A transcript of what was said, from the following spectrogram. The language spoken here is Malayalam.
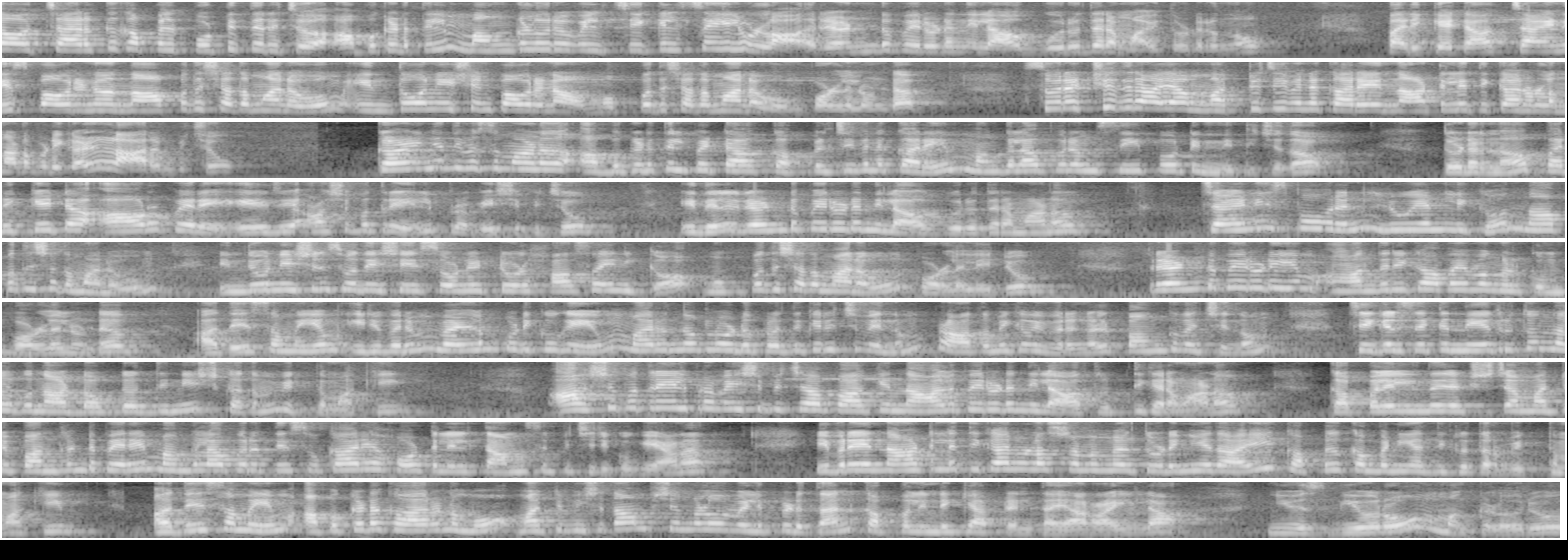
തീരത്ത് ചരക്ക് കപ്പൽ പൊട്ടിത്തെറിച്ച് അപകടത്തിൽ മംഗളൂരുവിൽ ചികിത്സയിലുള്ള രണ്ടുപേരുടെ നില ഗുരുതരമായി തുടരുന്നു. പരിക്കേറ്റ ചൈനീസ് പൗരന് നാൽപ്പത് ശതമാനവും ഇന്തോനേഷ്യൻ പൗരന് മുപ്പത് ശതമാനവും പൊള്ളലുണ്ട്. സുരക്ഷിതരായ മറ്റു ജീവനക്കാരെ നാട്ടിലെത്തിക്കാനുള്ള നടപടികൾ ആരംഭിച്ചു. കഴിഞ്ഞ ദിവസമാണ് അപകടത്തിൽപ്പെട്ട കപ്പൽ ജീവനക്കാരെ മംഗലാപുരം സീപോർട്ടിൽ എത്തിച്ചത്. തുടർന്ന് പരിക്കേറ്റ ആറുപേരെ എ ജെ ആശുപത്രിയിൽ പ്രവേശിപ്പിച്ചു. ഇതിൽ രണ്ടുപേരുടെ നില ഗുരുതരമാണ്. ചൈനീസ് പൗരൻ ലുയൻ ലിക്കോ നാൽപ്പത് ശതമാനവും ഇന്തോനേഷ്യൻ സ്വദേശി സോണിറ്റുൾ ഹാസൈനിക്കോ മുപ്പത് ശതമാനവും പൊള്ളലേറ്റു. രണ്ടുപേരുടെയും ആന്തരിക അവയവങ്ങൾക്കും പൊള്ളലുണ്ട്. അതേസമയം ഇരുവരും വെള്ളം കുടിക്കുകയും മരുന്നുകളോട് പ്രതികരിച്ചുവെന്നും പ്രാഥമിക വിവരങ്ങൾ പങ്കുവച്ചെന്നും ചികിത്സയ്ക്ക് നേതൃത്വം നൽകുന്ന ഡോക്ടർ ദിനേശ് കദം വ്യക്തമാക്കി. ആശുപത്രിയിൽ പ്രവേശിപ്പിച്ച ബാക്കി നാലുപേരുടെ നില തൃപ്തികരമാണ് കപ്പലിൽ നിന്ന് രക്ഷിച്ച മറ്റു പന്ത്രണ്ട് പേരെ മംഗലാപുരത്തെ സ്വകാര്യ ഹോട്ടലിൽ താമസിപ്പിച്ചിരിക്കുകയാണ്. ഇവരെ നാട്ടിലെത്തിക്കാനുള്ള ശ്രമങ്ങൾ തുടങ്ങിയതായി കപ്പൽ കമ്പനി അധികൃതർ വ്യക്തമാക്കി. അതേസമയം അപകട കാരണമോ മറ്റു വിശദാംശങ്ങളോ വെളിപ്പെടുത്താൻ കപ്പലിന്റെ ക്യാപ്റ്റൻ തയ്യാറായില്ല. News bureau Mangaluru.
